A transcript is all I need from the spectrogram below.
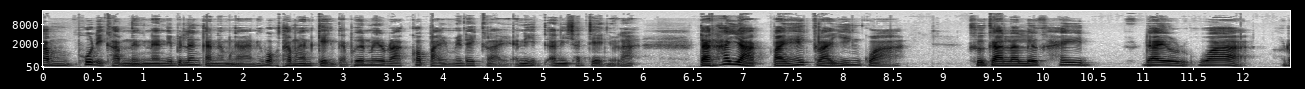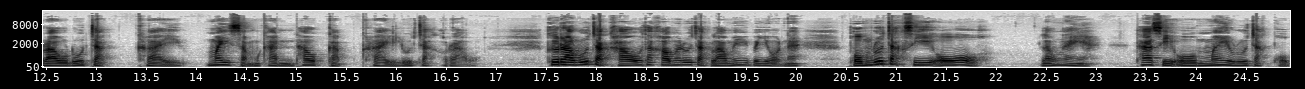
คำพูดอีกคำหนึ่งนะนี่เป็นเรื่องการทำงานเขาบอกทำงานเก่งแต่เพื่อนไม่รักก็ไปไม่ได้ไกล อันนี้อันนี้ชัดเจนอยู่แล้วแต่ถ้าอยากไปให้ไกลยิ่งกว่า คือการระลึกให้ได้ว่าเรารู้จักใครไม่สำคัญเท่ากับใครรู้จักเรา คือเรารู้จักเขาถ้าเขาไม่รู้จักเราไม่มีประโยชน์นะ ผมรู้จัก CEO แล้วไงอะถ้า CEO ไม่รู้จักผม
